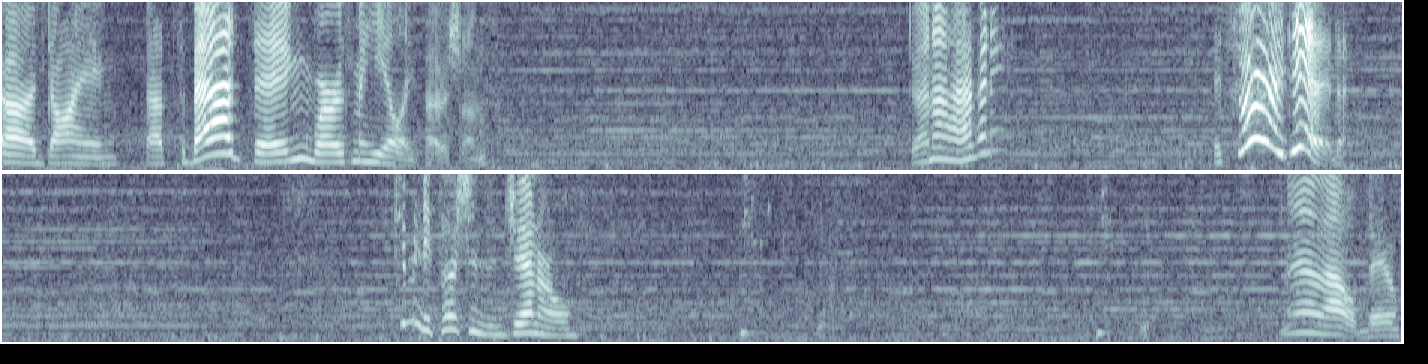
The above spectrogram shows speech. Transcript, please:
uh, dying. That's a bad thing. Where's my healing potions? Do I not have any? I swear I did. Too many potions in general. Yeah, that'll do.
